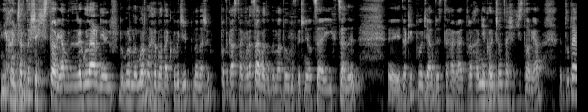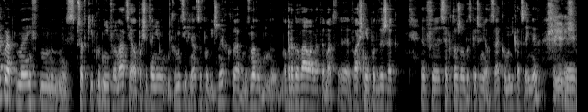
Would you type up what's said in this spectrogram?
niekończąca się historia. Regularnie już no, można, można chyba tak powiedzieć, na naszych podcastach wracamy do tematu ubezpieczenia OC i ich ceny. I tak jak powiedziałem, to jest taka trochę niekończąca się historia. Tutaj akurat my, sprzed kilku dni informacja o posiedzeniu Komisji Finansów Publicznych, która znowu obradowała na temat e, właśnie podwyżek w sektorze ubezpieczeń OC komunikacyjnych. Przejęli się. E,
